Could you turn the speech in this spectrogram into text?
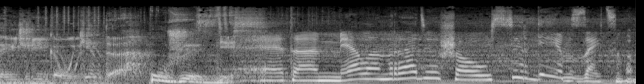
Главная вечеринка уикенда уже здесь. Это Мелан Радио Шоу с Сергеем Зайцевым.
